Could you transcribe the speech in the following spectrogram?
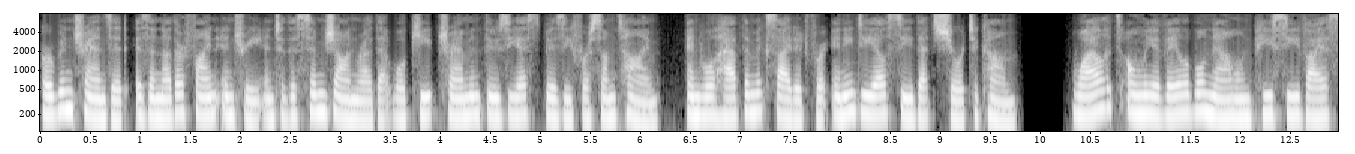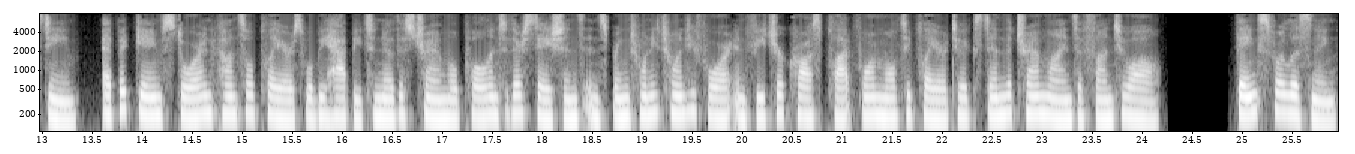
Urban Transit is another fine entry into the sim genre that will keep tram enthusiasts busy for some time, and will have them excited for any DLC that's sure to come. While it's only available now on PC via Steam, Epic Games Store and console players will be happy to know this tram will pull into their stations in spring 2024 and feature cross platform multiplayer to extend the tram lines of fun to all. Thanks for listening.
